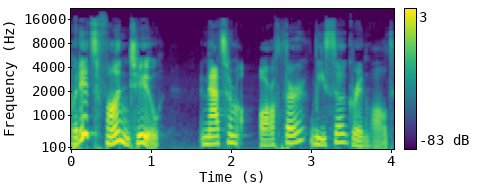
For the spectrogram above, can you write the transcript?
But it's fun too. And that's from author Lisa Grunwald.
